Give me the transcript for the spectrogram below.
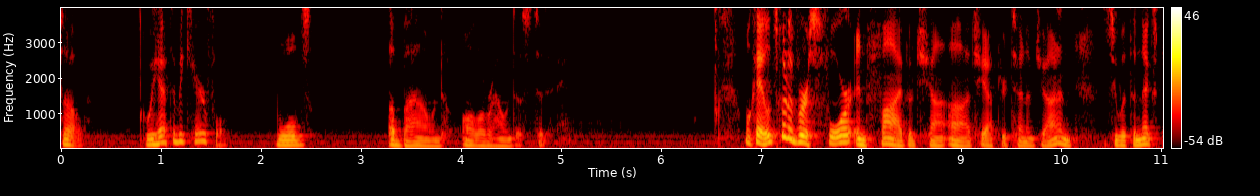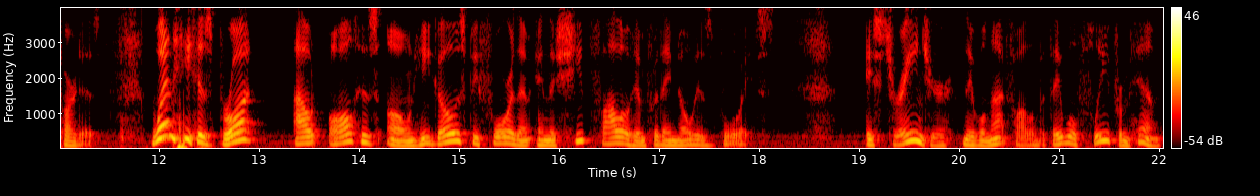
So, we have to be careful. Wolves abound all around us today. Okay, let's go to verse 4 and 5 of uh, chapter 10 of John and see what the next part is. When he has brought out all his own, he goes before them, and the sheep follow him, for they know his voice. A stranger they will not follow, but they will flee from him,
